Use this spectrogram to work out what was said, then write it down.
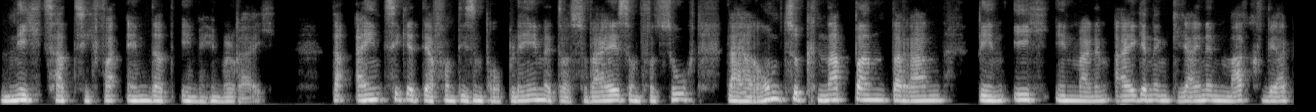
Nichts hat sich verändert im Himmelreich. Der Einzige, der von diesem Problem etwas weiß und versucht, da herumzuknappern daran, bin ich in meinem eigenen kleinen Machwerk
